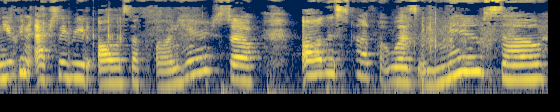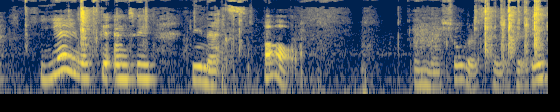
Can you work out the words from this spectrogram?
And you can actually read all the stuff on here. So all this stuff was new, so yay, let's get into the next ball. And my shoulder's kind of hurting.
